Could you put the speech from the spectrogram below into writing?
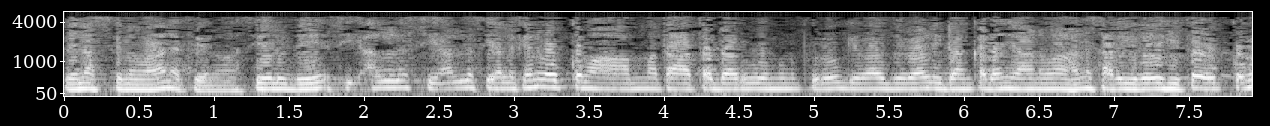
වෙනස් වෙනවා නැති වෙනවා සියලු දේ සියල්ල සියල්ල සියල්ල කියන්නේ ඔක්කොම අම්මා තාත්තා දරුවෝ මුණුපුරෝ ගෙවල් දොරවල් ඉඩම් කඩම් යාන වාහන ශරීරයේ හිත ඔක්කොම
